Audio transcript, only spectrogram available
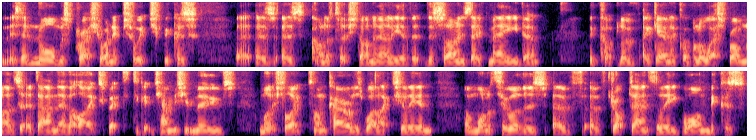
There's enormous pressure on Ipswich because, uh, as as Connor touched on earlier, that the signings they've made, um, a couple of again a couple of West Brom lads that are down there that I expected to get championship moves, much like Tom Carroll as well actually, and and one or two others have have dropped down to League One because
